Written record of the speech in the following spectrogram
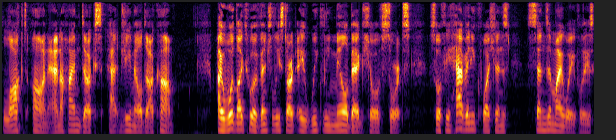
lockedonanaheimducks at gmail.com. I would like to eventually start a weekly mailbag show of sorts, so if you have any questions, send them my way, please.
